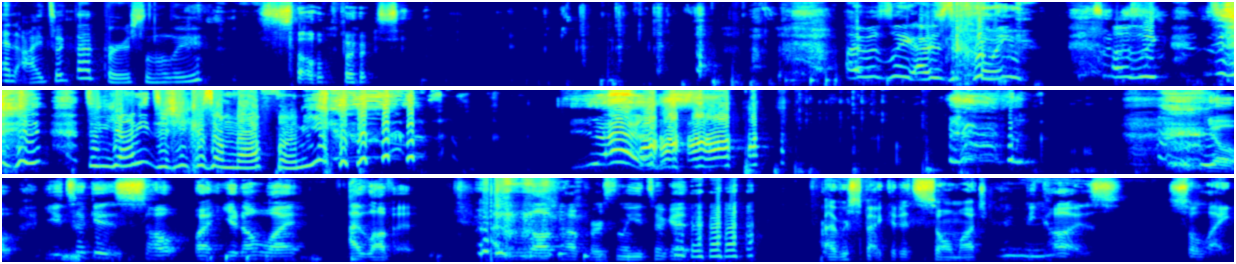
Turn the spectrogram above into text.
and I took that personally. so person. I was like, I was telling, I was like, did Yanni did she because I'm not funny? Yes. Yo, you took it so. But you know what? I love it. I love how personally you took it. I respected it so much Mhm. because, so like,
